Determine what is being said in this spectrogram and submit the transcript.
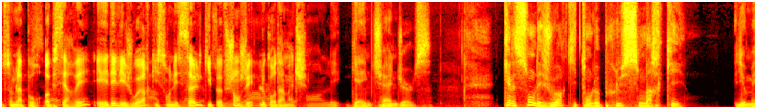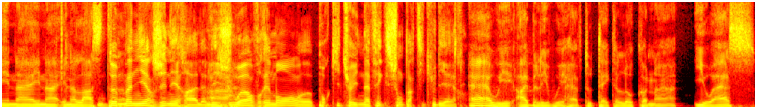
Nous sommes là pour observer et aider les joueurs qui sont les seuls qui peuvent changer le cours d'un match. Only game changers. Quels sont les joueurs qui t'ont le plus marqué? You mean uh, in a, in a last? De uh, manière générale, les Ah. joueurs vraiment euh, pour qui tu as une affection particulière? Uh, we, I believe we have to take a look on uh, U.S.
